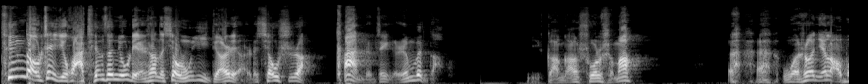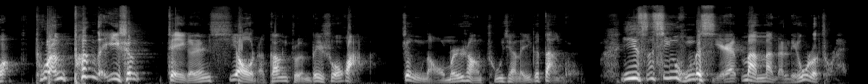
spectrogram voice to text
听到这句话，田三九脸上的笑容一点点的消失啊，看着这个人问道：“你刚刚说了什么？”“哎哎我说你老婆。”突然，砰的一声，这个人笑着刚准备说话，正脑门上出现了一个弹孔。一丝猩红的血慢慢的流了出来，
